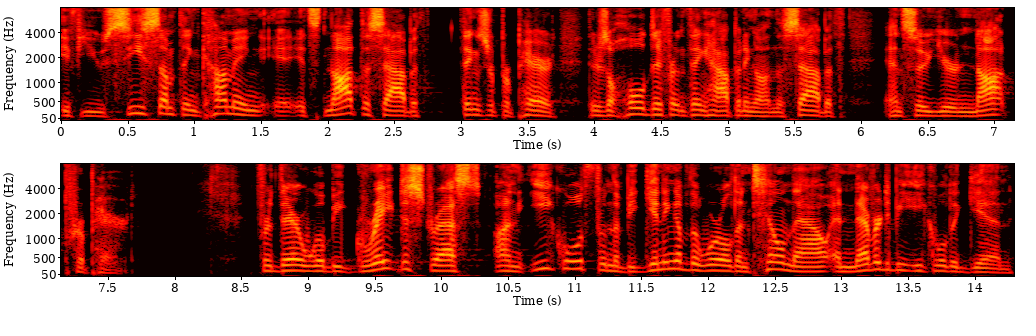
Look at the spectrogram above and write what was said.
if you see something coming, it's not the Sabbath, things are prepared. There's a whole different thing happening on the Sabbath, and so you're not prepared. For there will be great distress, unequaled from the beginning of the world until now, and never to be equaled again.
